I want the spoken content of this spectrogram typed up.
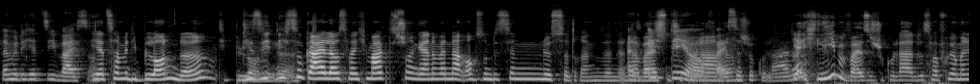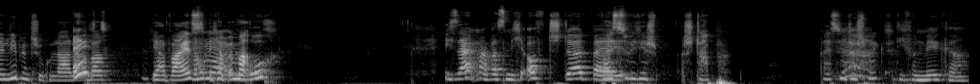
dann würde ich jetzt die weiße. Jetzt haben wir die blonde. Die Die sieht blonde. nicht so geil aus, weil ich mag das schon gerne, wenn da auch so ein bisschen Nüsse drin sind in also der ich weißen stehe auf Schokolade. weiße Schokolade. Ja, ich liebe weiße Schokolade. Das war früher meine Lieblingsschokolade. Echt? Aber ja, weiß. Ich habe immer. Geruch. Ich sag mal, was mich oft stört bei Weißt du, wie die sch- Stopp. Weißt du, wie die schmeckt? die von Milka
